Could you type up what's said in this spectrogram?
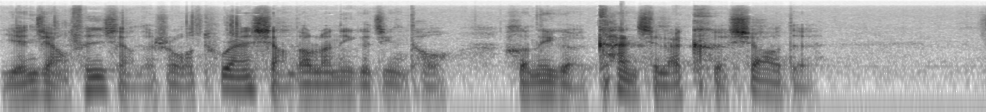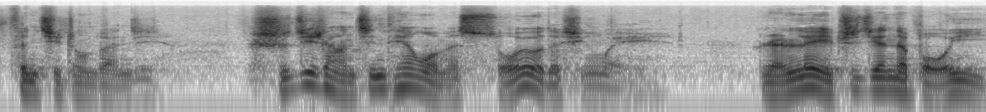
演讲分享的时候，我突然想到了那个镜头和那个看起来可笑的分歧终端机。实际上，今天我们所有的行为，人类之间的博弈，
